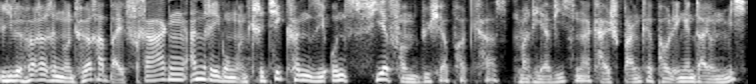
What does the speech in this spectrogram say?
Liebe Hörerinnen und Hörer, bei Fragen, Anregungen und Kritik können Sie uns vier vom Bücherpodcast, Maria Wiesner, Kai Spanke, Paul Ingendey und mich,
